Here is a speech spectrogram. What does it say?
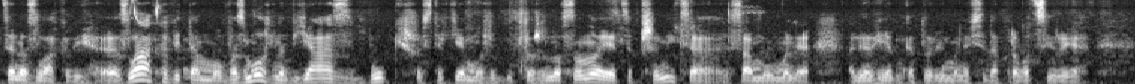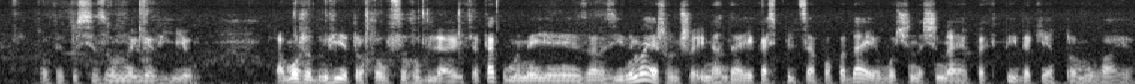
Це на злакові. Е, Злакові, там, можливо, в'яз, бук, щось таке може бути теж. Но основне це пшениця, саме у мене алерген, який у мене завжди провоцирує от цю сезонну алергію. А може другі трохи усугубляють. А так у мене зараз її немає, що іноді якась пільця попадає в очі, починає пекти, так я промиваю.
